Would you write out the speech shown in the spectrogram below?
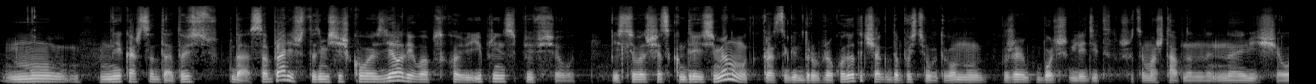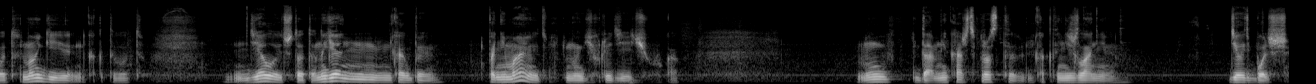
Ну, мне кажется, да. То есть, да, собрались, что-то местечковое сделали в Обскове, и, в принципе, все. Вот. Если возвращаться к Андрею Семенову, вот как раз таки друг, вот этот человек, допустим, вот он ну, уже больше глядит что-то масштабно на, на вещи. А вот многие как-то вот делают что-то. Но я как бы понимаю многих людей, чего как. Ну, да, мне кажется, просто как-то нежелание делать больше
